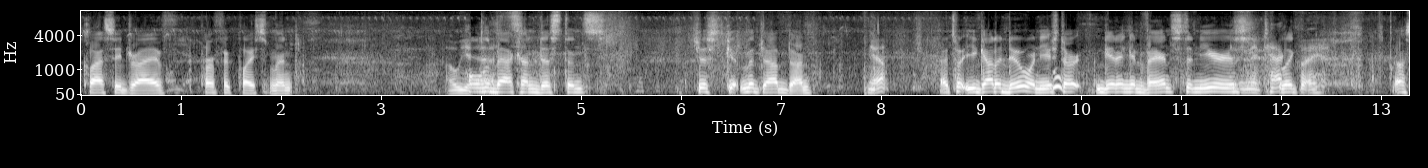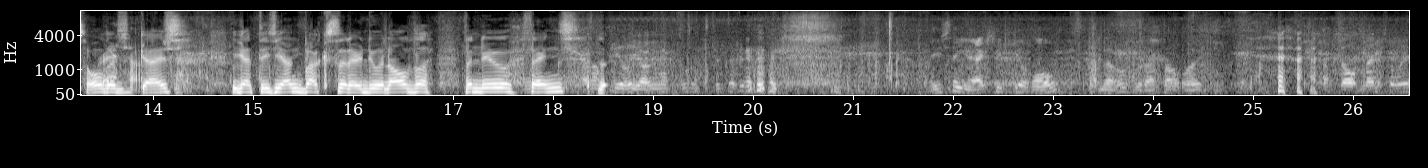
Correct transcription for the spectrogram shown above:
classy drive, oh, perfect placement, Oh yeah. holding back on distance, just getting the job done. Yep. That's what you got to do when you start getting advanced in years. Getting attacked like by. us older guys. You got these young bucks that are doing all the, the new things. The- Feel young. Are you saying you actually feel old? No, but I felt like I felt mentally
